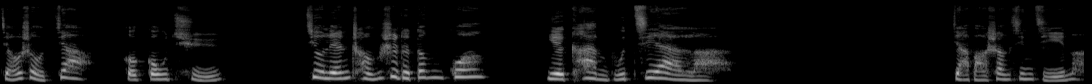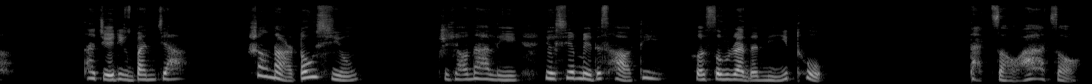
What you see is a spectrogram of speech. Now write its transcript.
脚手架和沟渠，就连城市的灯光也看不见了。家宝伤心极了，他决定搬家。上哪儿都行，只要那里有鲜美的草地和松软的泥土。他走啊走，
